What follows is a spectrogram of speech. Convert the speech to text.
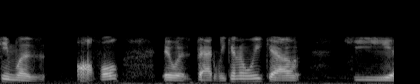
team was awful. It was bad week in and week out. He,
